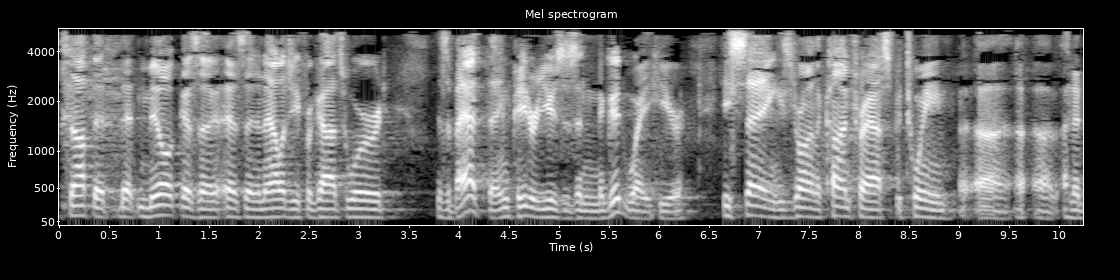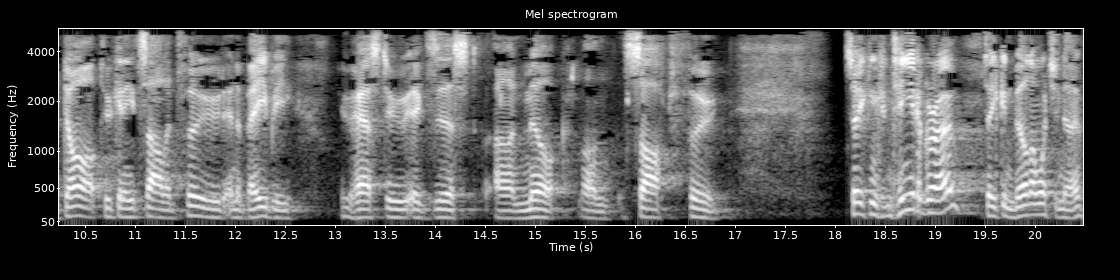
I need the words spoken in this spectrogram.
It's not that, that milk as, a, as an analogy for God's Word is a bad thing. Peter uses it in a good way here. He's saying he's drawing the contrast between uh, uh, uh, an adult who can eat solid food and a baby who has to exist on milk, on soft food. So you can continue to grow, so you can build on what you know.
